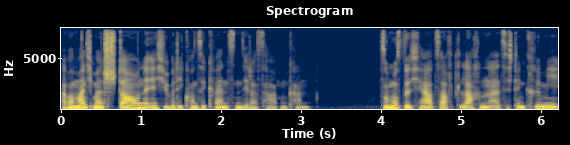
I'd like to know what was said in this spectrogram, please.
Aber manchmal staune ich über die Konsequenzen, die das haben kann. So musste ich herzhaft lachen, als ich den Krimi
